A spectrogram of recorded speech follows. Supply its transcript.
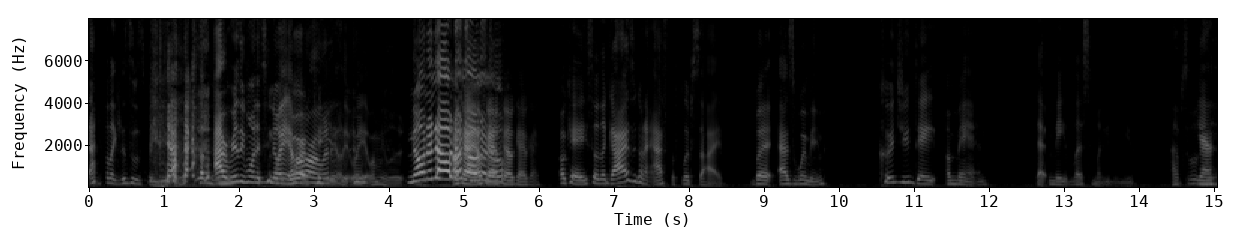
I feel like this was for you. I really wanted to know Wait, your hold on. opinion. What is it? Wait, let me look. No, no, no, no, okay, no, okay, no, no. okay, okay, okay. Okay, so the guys are gonna ask the flip side, but as women, could you date a man that made less money than you? Absolutely. Yes.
